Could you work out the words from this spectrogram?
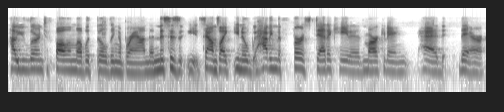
how you learn to fall in love with building a brand. And this is, it sounds like, you know, having the first dedicated marketing head there,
